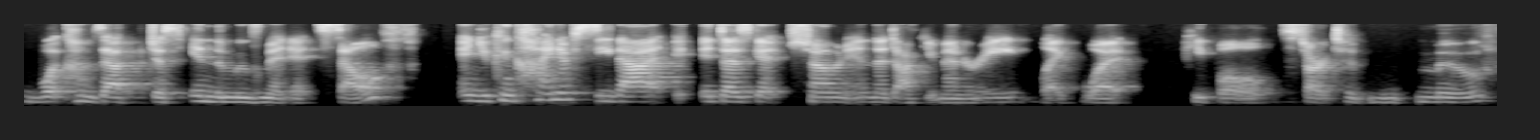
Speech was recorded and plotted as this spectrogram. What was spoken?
what comes up just in the movement itself. And you can kind of see that it, it does get shown in the documentary like what people start to move.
